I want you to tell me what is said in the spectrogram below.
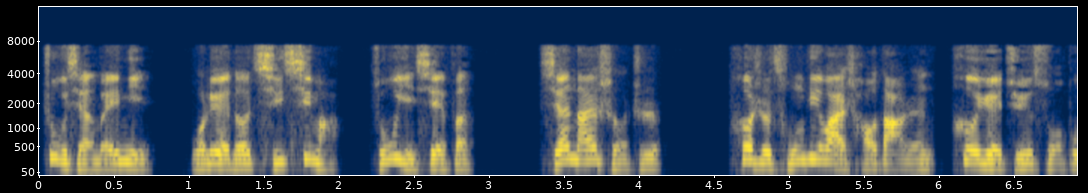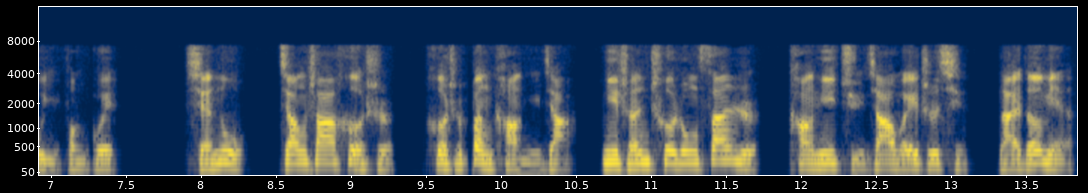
助显为逆，我略得其妻马。”足以泄愤，贤乃舍之。贺氏从地外朝大人贺越举所部以奉归，显怒，将杀贺氏。贺氏奔抗尼家，逆臣车中三日，抗尼举家为之请，乃得免。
